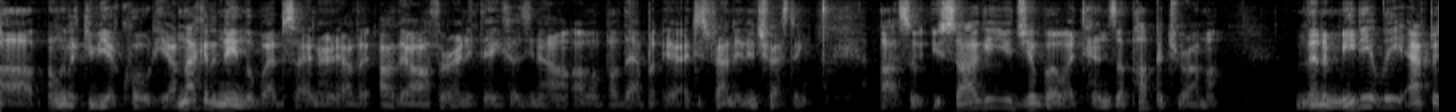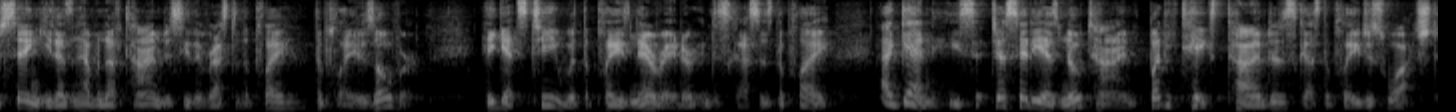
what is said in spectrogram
Uh, I'm going to give you a quote here. I'm not going to name the website or the, or the author or anything because you know I'm above that. But I just found it interesting. Uh, so Usagi Yojimbo attends a puppet drama. Then immediately after saying he doesn't have enough time to see the rest of the play, the play is over. He gets tea with the play's narrator and discusses the play. Again, he just said he has no time, but he takes time to discuss the play he just watched.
